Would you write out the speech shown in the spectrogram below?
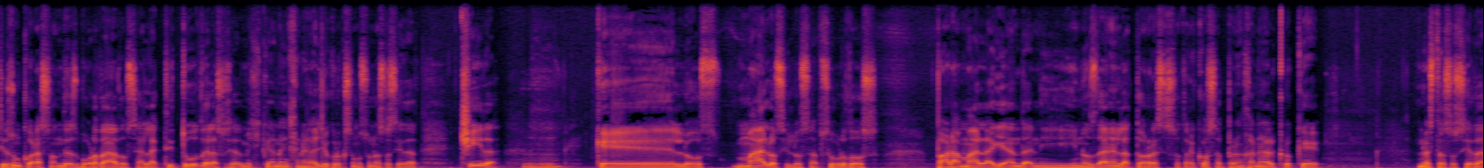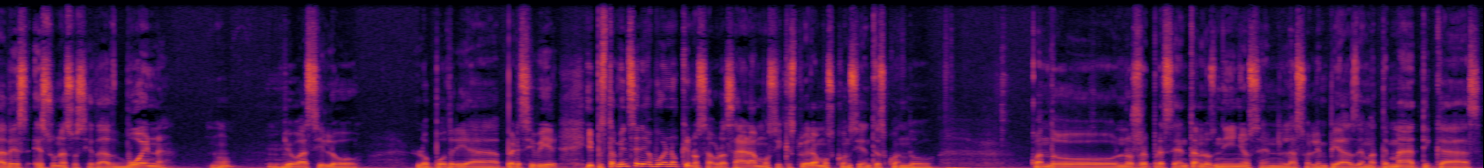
sí es un corazón desbordado. O sea, la actitud de la sociedad mexicana en general, yo creo que somos una sociedad chida, que los malos y los absurdos para mal ahí andan y, y nos dan en la torre, esa es otra cosa, pero en general creo que nuestra sociedad es, es una sociedad buena, ¿no? Yo así lo, lo podría percibir. Y pues también sería bueno que nos abrazáramos y que estuviéramos conscientes cuando, cuando nos representan los niños en las Olimpiadas de Matemáticas,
